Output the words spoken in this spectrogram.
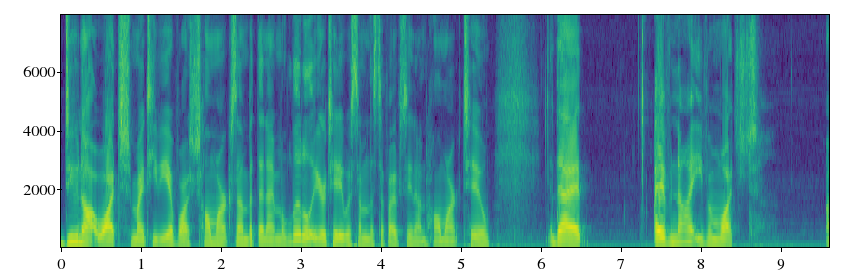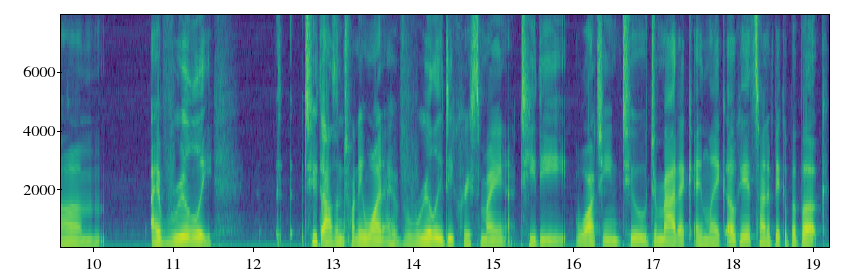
do not watch my TV. I've watched Hallmark some, but then I'm a little irritated with some of the stuff I've seen on Hallmark too. That I have not even watched. Um, I've really 2021 I have really decreased my TV watching to dramatic and like okay it's time to pick up a book.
